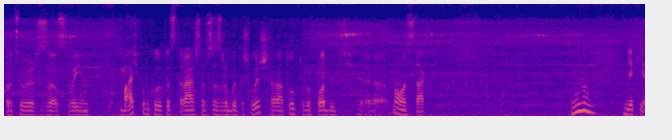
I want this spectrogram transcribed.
працюєш з своїм батьком, коли ти стараєшся все зробити швидше, а тут виходить е, ну ось так. Ну, як є.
